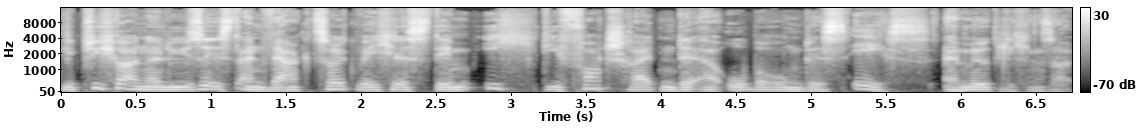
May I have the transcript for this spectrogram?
Die Psychoanalyse ist ein Werkzeug, welches dem Ich die fortschreitende Eroberung des Es ermöglichen soll.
